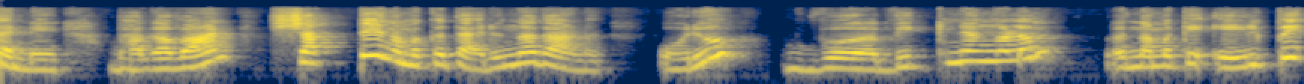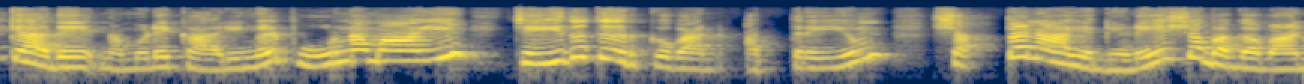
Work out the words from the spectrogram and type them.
തന്നെ ഭഗവാൻ ശക്തി നമുക്ക് തരുന്നതാണ് ഒരു വിഘ്നങ്ങളും നമുക്ക് ഏൽപ്പിക്കാതെ നമ്മുടെ കാര്യങ്ങൾ പൂർണമായി ചെയ്തു തീർക്കുവാൻ അത്രയും ശക്തനായ ഗണേശ ഭഗവാൻ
